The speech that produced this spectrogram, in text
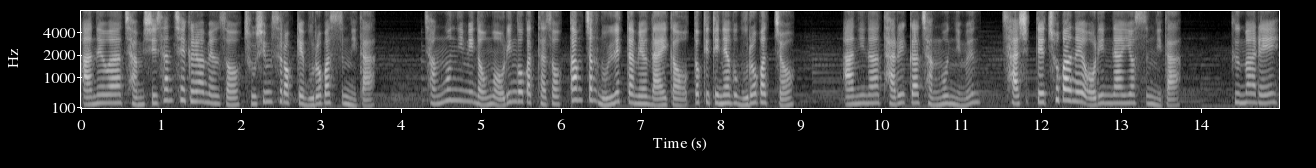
아내와 잠시 산책을 하면서 조심스럽게 물어봤습니다. 장모님이 너무 어린 것 같아서 깜짝 놀랬다며 나이가 어떻게 되냐고 물어봤죠. 아니나 다를까 장모님은 40대 초반의 어린 나이였습니다. 그 말에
